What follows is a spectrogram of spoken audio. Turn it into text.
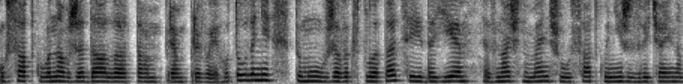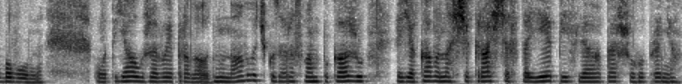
усадку вона вже дала там прямо при виготовленні, тому вже в експлуатації дає значно меншу усадку, ніж звичайна бавовна. От я вже випрала одну наволочку, зараз вам покажу, яка вона ще краще стає після першого прання.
